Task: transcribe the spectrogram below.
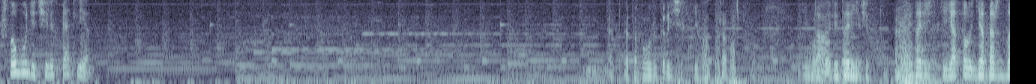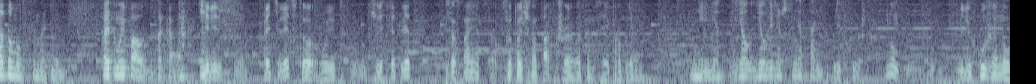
Что будет через пять лет? это был риторический вопрос. Или да, риторический. Риторический. Я, то, я даже задумался над ним. Поэтому и пауза такая. Через пять лет что будет? Через пять лет все останется все точно так же. В этом вся и проблема. Не, не я, я уверен, что не останется, будет хуже. Ну, или хуже, ну.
